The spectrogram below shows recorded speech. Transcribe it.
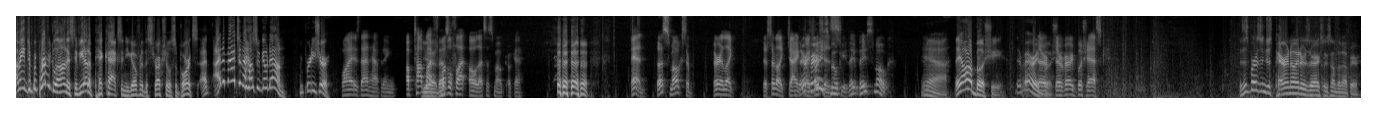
I mean, to be perfectly honest, if you had a pickaxe and you go for the structural supports, I, I'd imagine a house would go down. I'm pretty sure. Why is that happening? Up top Yeah, left, that's- muzzle flat. Oh, that's a smoke. Okay. Man, those smokes are very like they're sort of like giant They're gray very bushes. smoky. They they smoke. yeah, they are bushy. They're very They're bushy. they're very bush-esque. Is this person just paranoid, or is there actually something up here?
